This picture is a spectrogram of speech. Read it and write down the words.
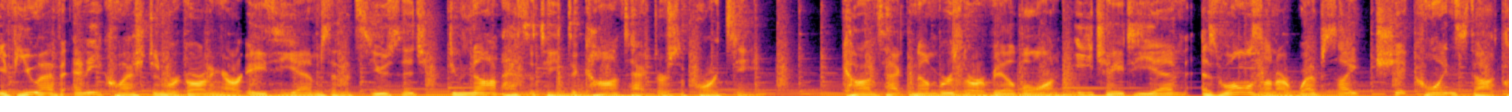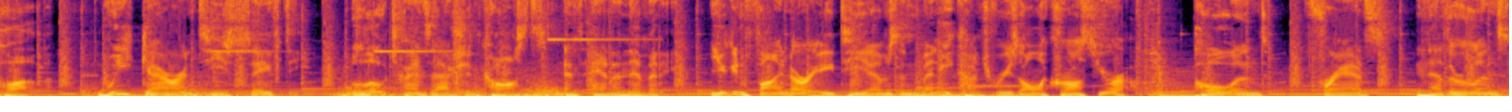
If you have any question regarding our ATMs and its usage, do not hesitate to contact our support team. Contact numbers are available on each ATM as well as on our website shitcoins.club. We guarantee safety, low transaction costs, and anonymity. You can find our ATMs in many countries all across Europe Poland, France, Netherlands,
